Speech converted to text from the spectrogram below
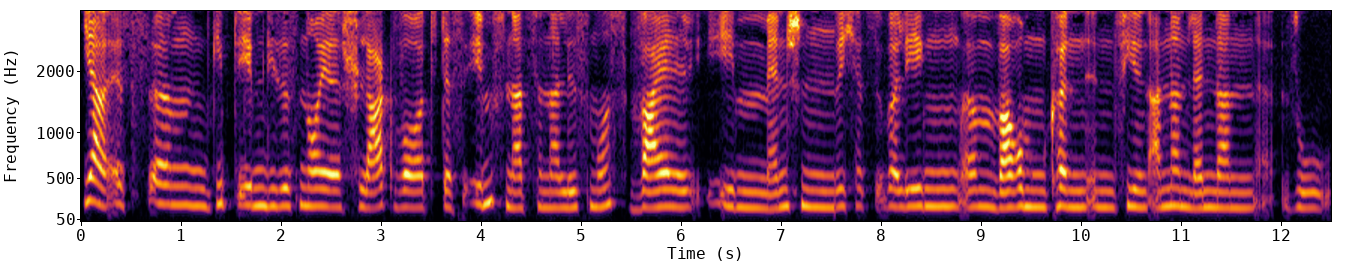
Ja, es ähm, gibt eben dieses neue Schlagwort des Impfnationalismus, weil eben Menschen sich jetzt überlegen, ähm, warum können in vielen anderen Ländern so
